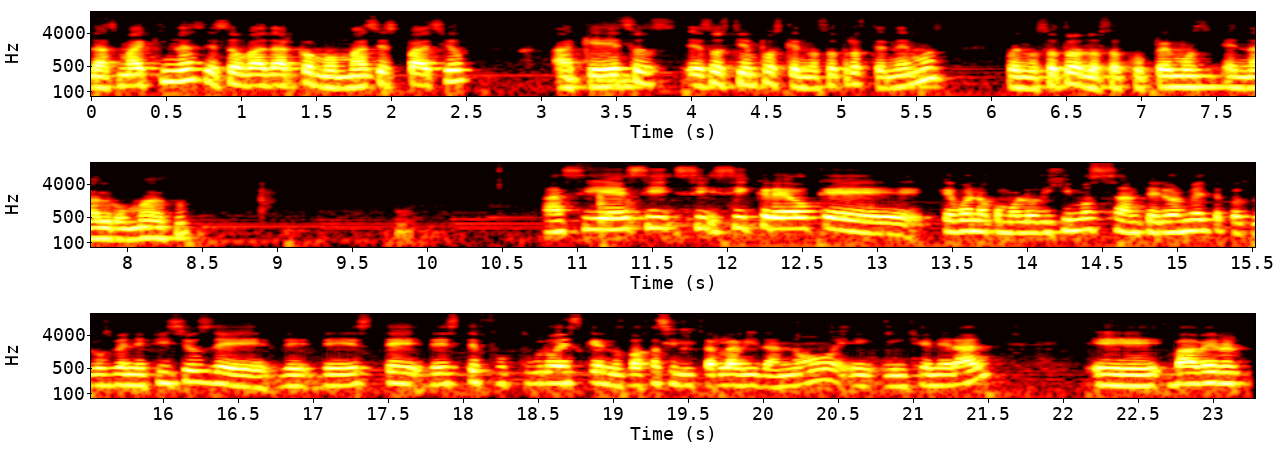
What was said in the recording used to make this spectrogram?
las máquinas, eso va a dar como más espacio a que esos, esos tiempos que nosotros tenemos, pues nosotros los ocupemos en algo más, ¿no? Así es, sí, sí, sí creo que, bueno, como lo dijimos anteriormente, pues los beneficios de, este, de este futuro es que nos va a facilitar la vida, ¿no? En, general, eh, va a haber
